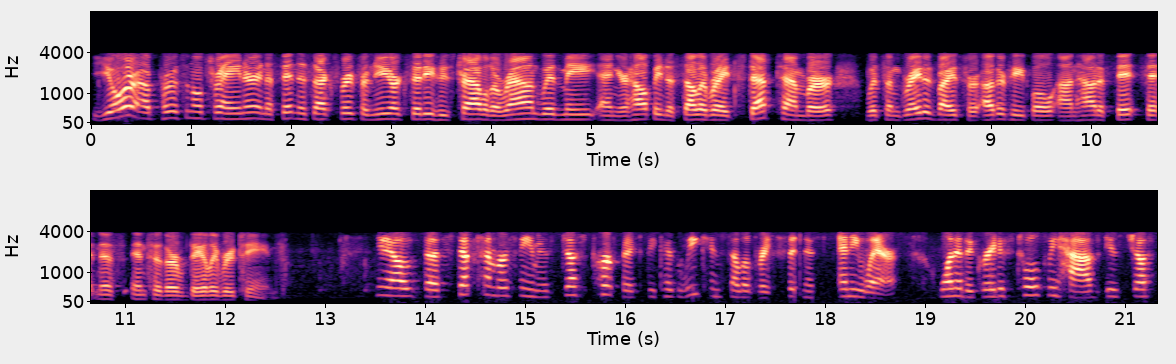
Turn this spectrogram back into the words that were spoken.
You're a personal trainer and a fitness expert from New York City who's traveled around with me, and you're helping to celebrate September with some great advice for other people on how to fit fitness into their daily routines. You know, the September theme is just perfect because we can celebrate fitness anywhere. One of the greatest tools we have is just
